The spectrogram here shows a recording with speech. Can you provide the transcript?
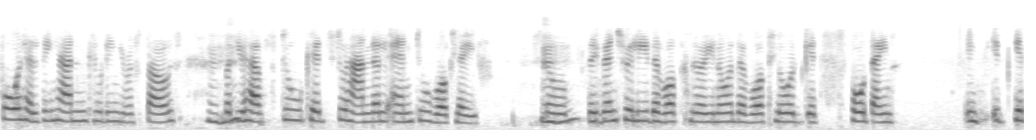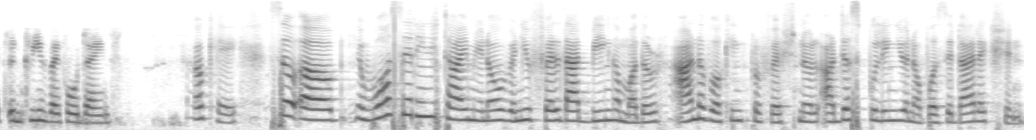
four helping hand, including your spouse, but Mhm. you have two kids to handle and two work life. So Mhm. eventually, the work, you know, the workload gets four times. It gets increased by four times. Okay. So, uh, was there any time, you know, when you felt that being a mother and a working professional are just pulling you in opposite direction?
